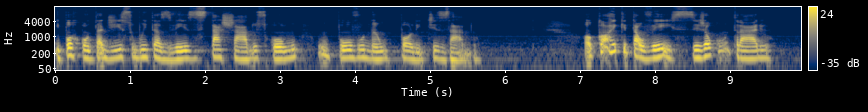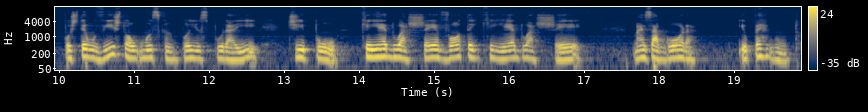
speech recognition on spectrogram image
e, por conta disso, muitas vezes taxados como um povo não politizado. Ocorre que talvez seja o contrário, pois tenho visto algumas campanhas por aí, tipo quem é do axé, vota em quem é do axé. Mas agora eu pergunto:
